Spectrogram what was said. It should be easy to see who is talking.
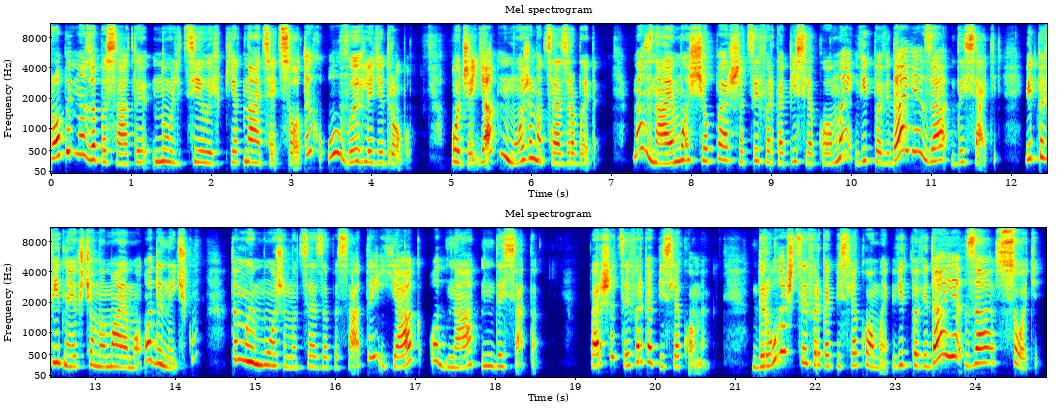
Speaker 1: Спробуймо записати 0,15 у вигляді дробу. Отже, як ми можемо це зробити? Ми знаємо, що перша циферка після коми відповідає за десяті. Відповідно, якщо ми маємо одиничку, то ми можемо це записати як 1 десята. Перша циферка після коми. Друга ж циферка після коми відповідає за соті.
